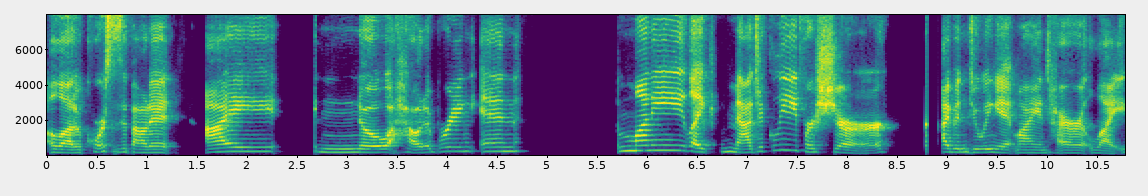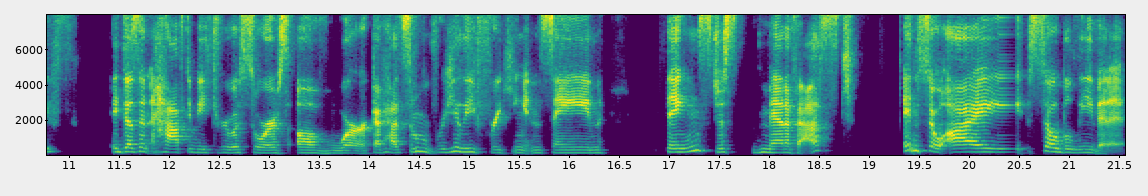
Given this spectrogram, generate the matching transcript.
a lot of courses about it. I know how to bring in money like magically for sure. I've been doing it my entire life. It doesn't have to be through a source of work. I've had some really freaking insane things just manifest. And so I so believe in it.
